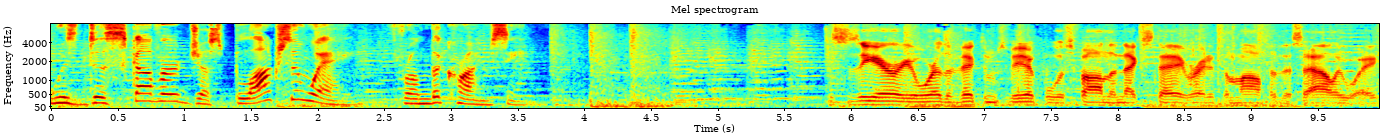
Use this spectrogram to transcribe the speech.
was discovered just blocks away from the crime scene. This is the area where the victim's vehicle was found the next day, right at the mouth of this alleyway.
